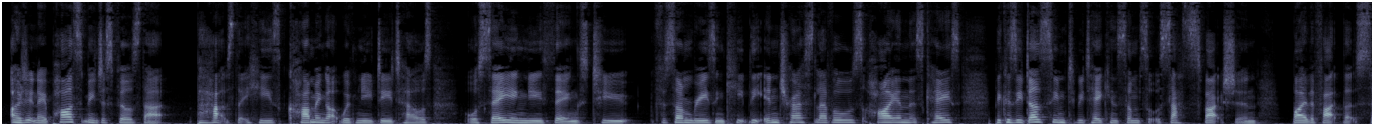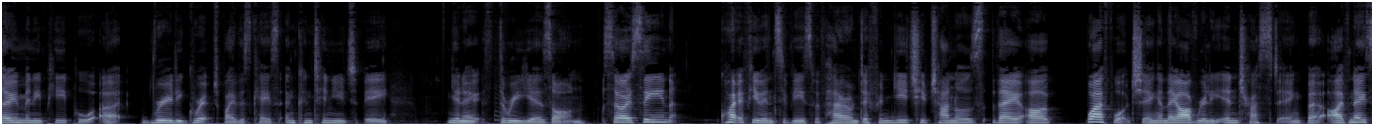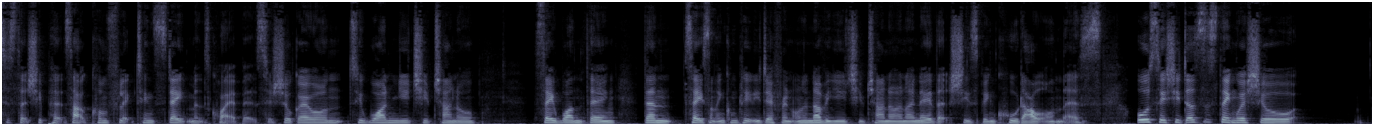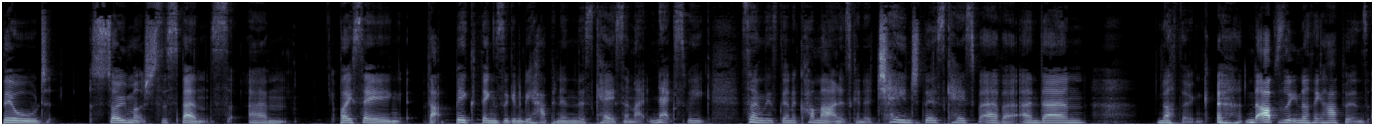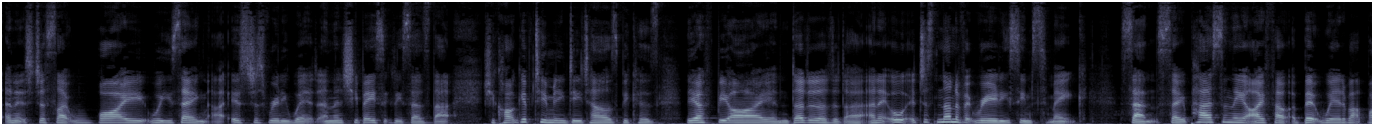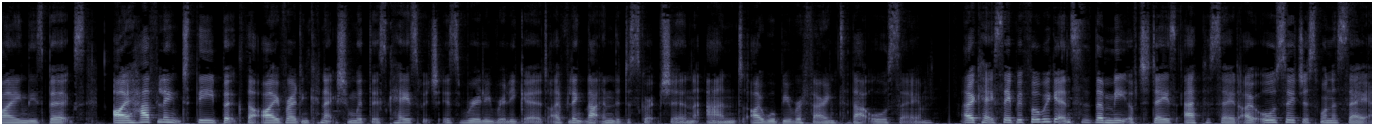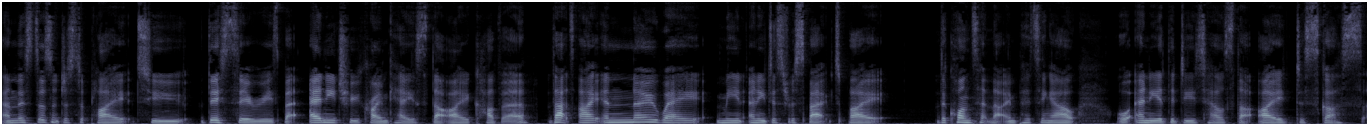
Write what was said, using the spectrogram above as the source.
I don't know, part of me just feels that perhaps that he's coming up with new details or saying new things to for some reason keep the interest levels high in this case because he does seem to be taking some sort of satisfaction by the fact that so many people are really gripped by this case and continue to be, you know, three years on. So I've seen quite a few interviews with her on different YouTube channels. They are worth watching and they are really interesting. But I've noticed that she puts out conflicting statements quite a bit. So she'll go on to one YouTube channel say one thing, then say something completely different on another YouTube channel. And I know that she's been called out on this. Also, she does this thing where she'll build so much suspense um, by saying that big things are going to be happening in this case. And like next week, something's going to come out and it's going to change this case forever. And then nothing. Absolutely nothing happens. And it's just like why were you saying that? It's just really weird. And then she basically says that she can't give too many details because the FBI and da da da da da. And it all it just none of it really seems to make sense. So personally I felt a bit weird about buying these books. I have linked the book that I've read in connection with this case which is really really good. I've linked that in the description and I will be referring to that also Okay, so before we get into the meat of today's episode, I also just want to say, and this doesn't just apply to this series, but any true crime case that I cover, that I in no way mean any disrespect by the content that I'm putting out or any of the details that I discuss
